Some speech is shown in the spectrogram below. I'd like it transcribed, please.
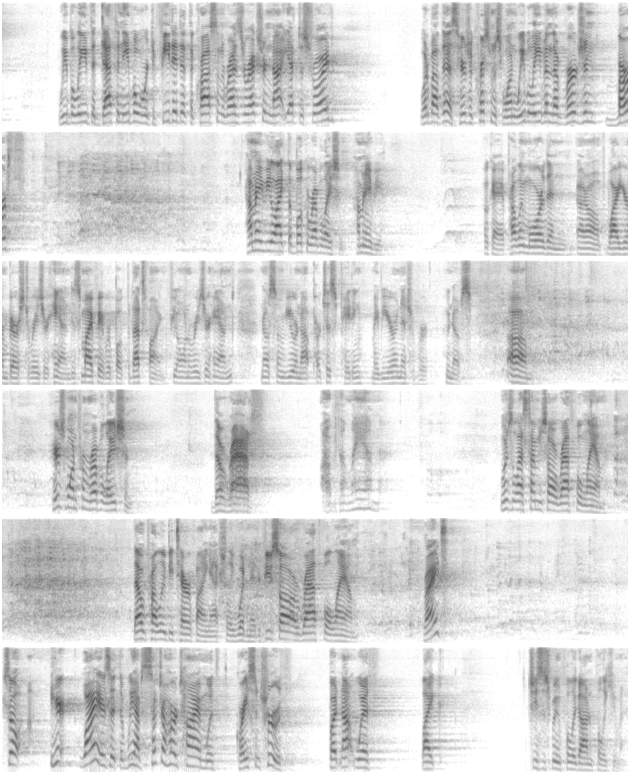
We believe that death and evil were defeated at the cross and the resurrection, not yet destroyed. What about this? Here's a Christmas one. We believe in the virgin birth. How many of you like the book of Revelation? How many of you? Okay, probably more than, I don't know why you're embarrassed to raise your hand. It's my favorite book, but that's fine. If you don't want to raise your hand, I know some of you are not participating. Maybe you're an introvert. Who knows? Um, Here's one from Revelation the wrath of the Lamb. When was the last time you saw a wrathful lamb? that would probably be terrifying, actually, wouldn't it? If you saw a wrathful lamb, right? So, here, why is it that we have such a hard time with grace and truth, but not with, like, Jesus being fully God and fully human?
